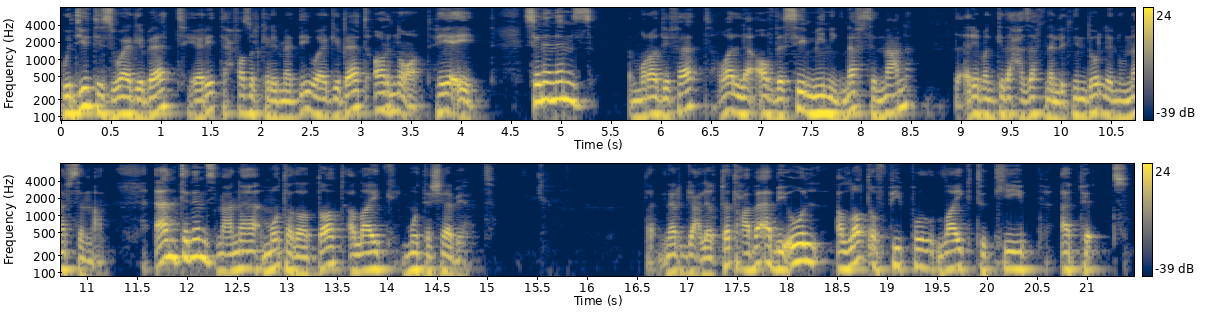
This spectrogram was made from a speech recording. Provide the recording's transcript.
وديوتيز واجبات. يا ريت تحفظوا الكلمات دي. واجبات are not. هي إيه؟ Synonyms مرادفات ولا of the same meaning نفس المعنى. تقريبا كده حذفنا الاتنين دول لانهم نفس المعنى. Antonyms معناها متضادات alike متشابهات. طيب نرجع للقطعة بقى. بيقول a lot of people like to keep a pet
